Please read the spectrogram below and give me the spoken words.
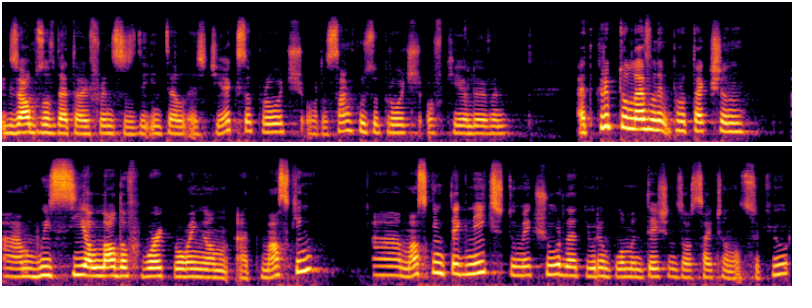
examples of that are, for instance, the Intel SGX approach or the Sancus approach of KU Leuven. At crypto level in protection, um, we see a lot of work going on at masking, uh, masking techniques to make sure that your implementations are side channel secure.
